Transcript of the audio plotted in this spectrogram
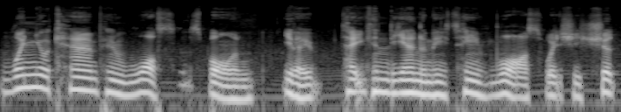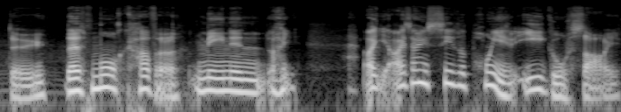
when you're camping Wasp spawn, you know, taking the enemy team Wasp, which you should do, there's more cover, meaning, like, I, I don't see the point of Eagle side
